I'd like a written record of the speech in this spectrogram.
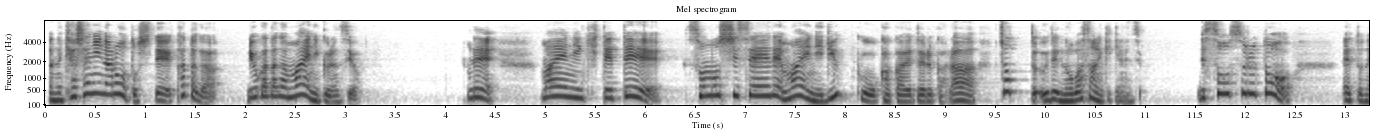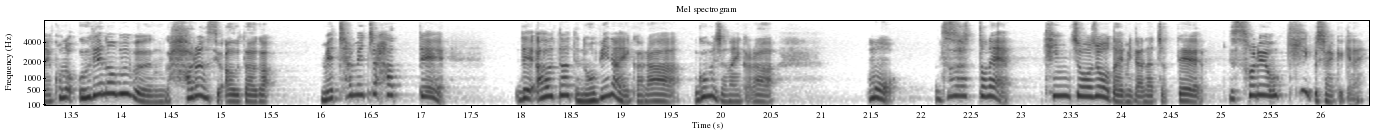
あの華奢になろうとして肩が両肩が前に来るんですよ。で前に来ててその姿勢で前にリュックを抱えてるからちょっと腕伸ばさなきゃいけないんですよ。でそうすると、えっとね、この腕の部分が張るんですよアウターが。めちゃめちゃ張ってでアウターって伸びないからゴムじゃないからもうずっとね緊張状態みたいになっちゃってでそれをキープしなきゃいけない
